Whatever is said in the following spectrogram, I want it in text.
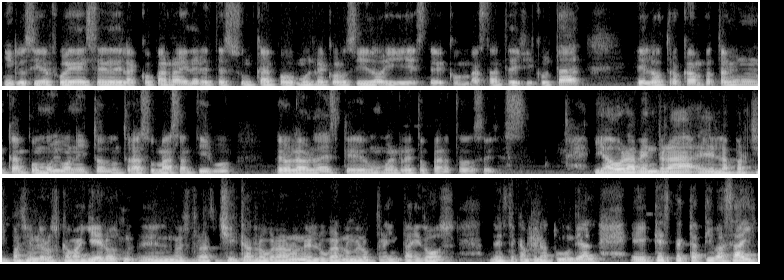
Inclusive fue sede de la Copa Ryder, entonces es un campo muy reconocido y este, con bastante dificultad. El otro campo también un campo muy bonito, de un trazo más antiguo, pero la verdad es que un buen reto para todos ellas. Y ahora vendrá eh, la participación de los caballeros. Eh, nuestras chicas lograron el lugar número 32 de este campeonato mundial. Eh, ¿Qué expectativas hay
